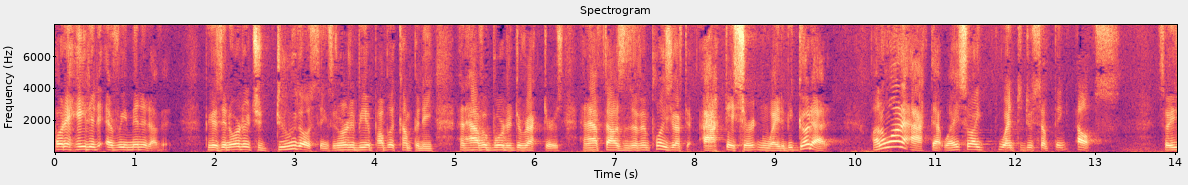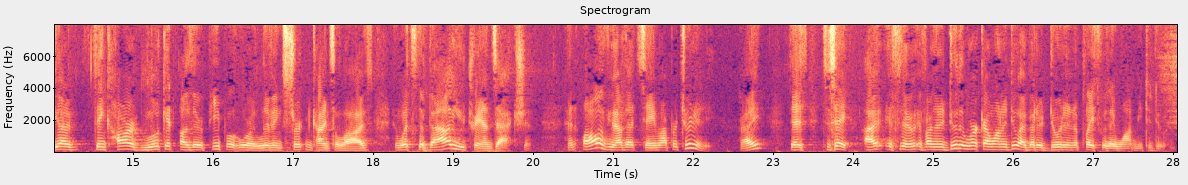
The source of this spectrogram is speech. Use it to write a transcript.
I would have hated every minute of it. Because in order to do those things, in order to be a public company and have a board of directors and have thousands of employees, you have to act a certain way to be good at it. I don't want to act that way, so I went to do something else. So you got to think hard, look at other people who are living certain kinds of lives, and what's the value transaction? And all of you have that same opportunity, right? That to say, I, if, if I'm going to do the work I want to do, I better do it in a place where they want me to do it.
